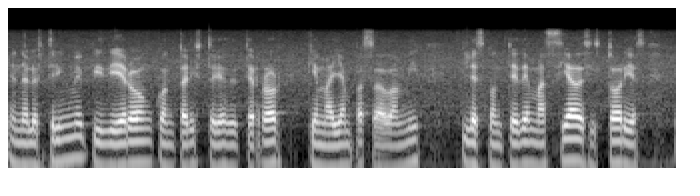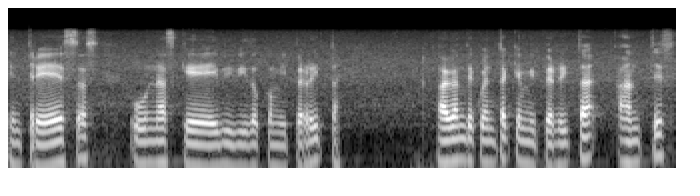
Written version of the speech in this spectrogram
En el stream me pidieron contar historias de terror que me hayan pasado a mí y les conté demasiadas historias, entre esas unas que he vivido con mi perrita. Hagan de cuenta que mi perrita antes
